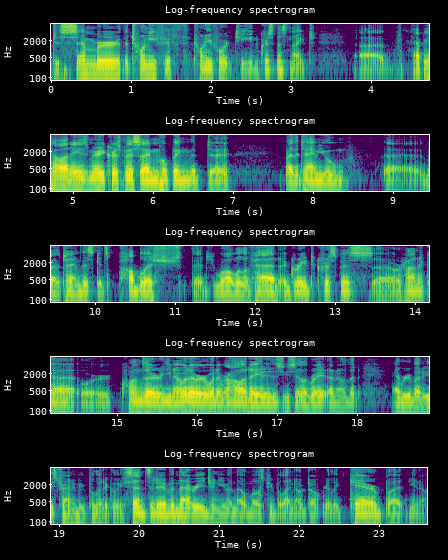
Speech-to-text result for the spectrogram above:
December the twenty fifth, twenty fourteen, Christmas night. Uh, happy holidays, Merry Christmas. I'm hoping that uh, by the time you uh, by the time this gets published, that you all will have had a great Christmas uh, or Hanukkah or Kwanzaa, or, you know, whatever whatever holiday it is you celebrate. I know that everybody's trying to be politically sensitive in that region, even though most people I know don't really care. But you know,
